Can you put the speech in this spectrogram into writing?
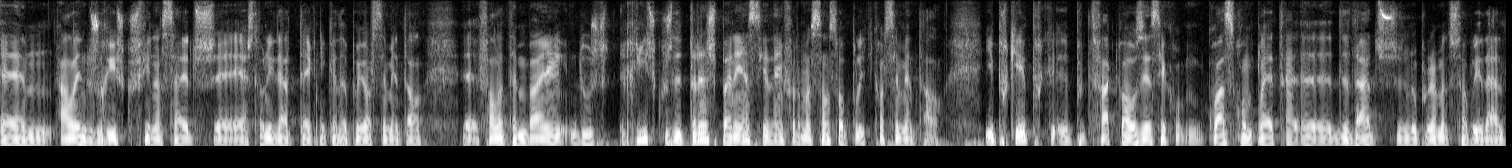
Um, ehm, além dos riscos financeiros, eh, esta unidade técnica de apoio orçamental uh, fala também dos riscos de transparência da informação sobre política orçamental. E porquê? Porque, de facto, a ausência quase completa de dados no programa de de estabilidade.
